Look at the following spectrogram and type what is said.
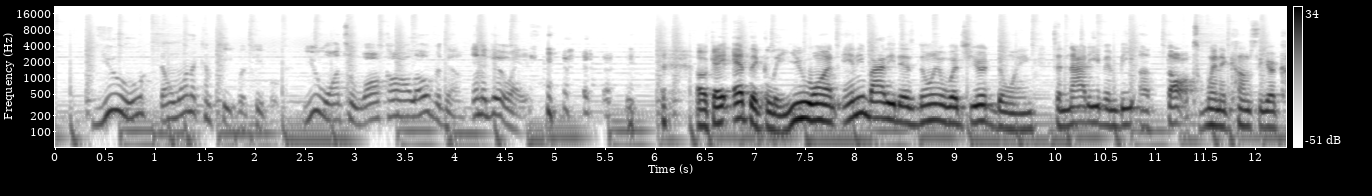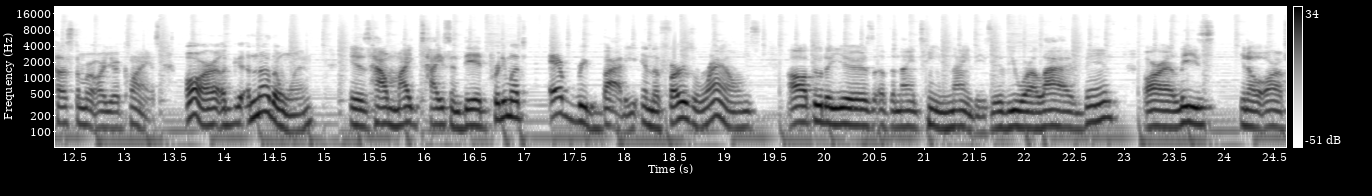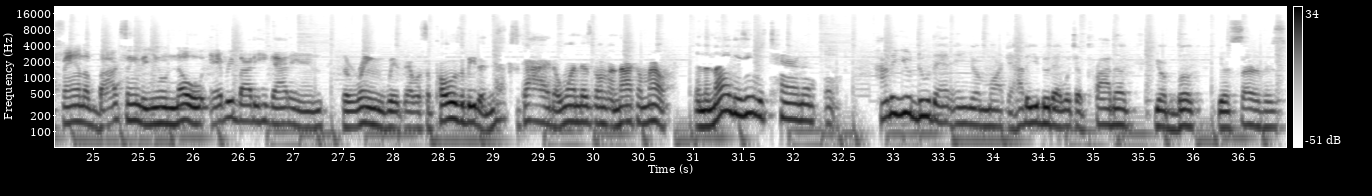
You don't want to compete with people you want to walk all over them in a good way. okay, ethically, you want anybody that's doing what you're doing to not even be a thought when it comes to your customer or your clients. Or a, another one is how Mike Tyson did pretty much everybody in the first rounds all through the years of the 1990s. If you were alive then, or at least you know, are a fan of boxing, then you know everybody he got in the ring with that was supposed to be the next guy, the one that's going to knock him out. In the 90s, he was tearing them up. How do you do that in your market? How do you do that with your product, your book, your service?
